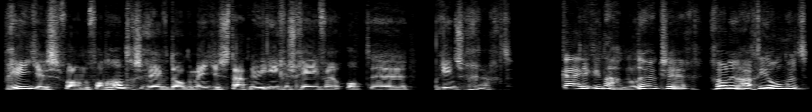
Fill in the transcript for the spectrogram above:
printjes van, van handgeschreven documentjes, staat nu ingeschreven op de Prinsengracht. Kijk. Ik, nou leuk zeg, gewoon in 1800.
